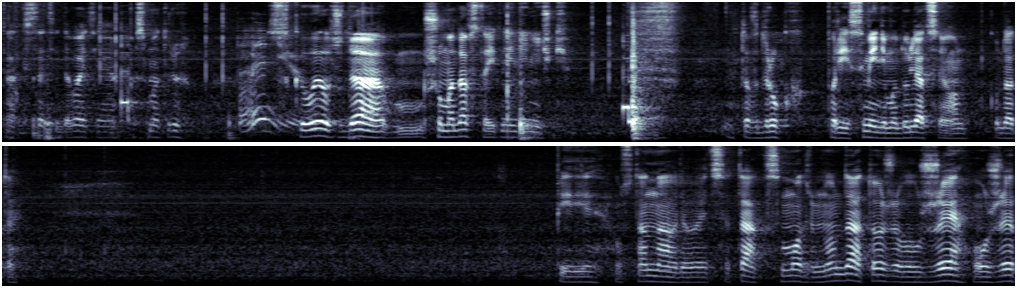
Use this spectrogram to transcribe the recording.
Так, кстати, давайте я посмотрю. Squelch, да, шумодав стоит на единичке. Это вдруг при смене модуляции он куда-то переустанавливается. Так, смотрим. Ну да, тоже уже, уже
